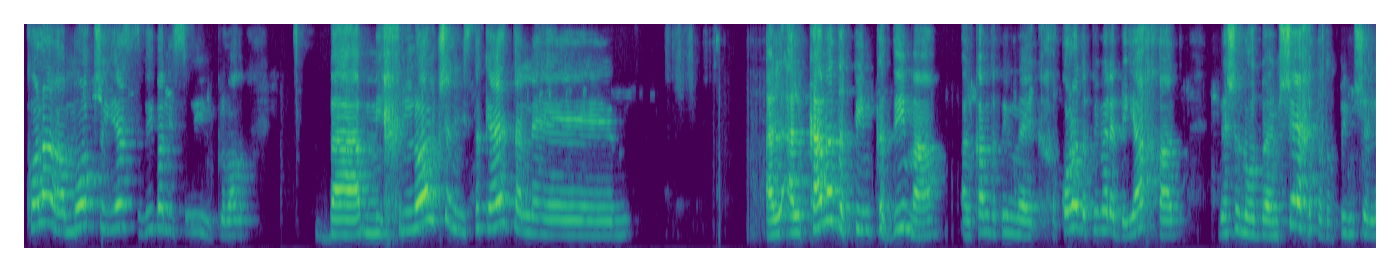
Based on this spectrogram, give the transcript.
כל הרמות שיש סביב הנישואים, כלומר במכלול כשאני מסתכלת על, אה, על, על כמה דפים קדימה, על כמה דפים, ככה כל הדפים האלה ביחד, ויש לנו עוד בהמשך את הדפים של,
